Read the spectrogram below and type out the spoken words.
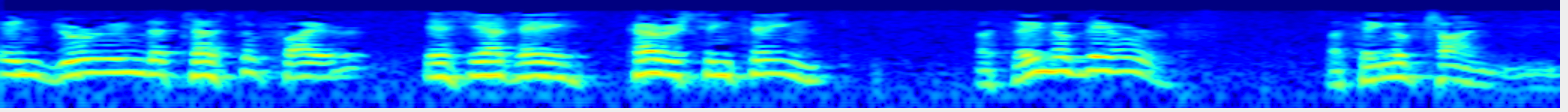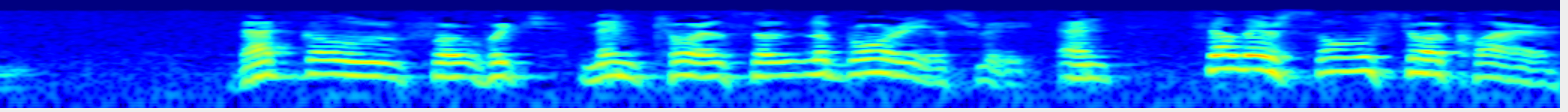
enduring the test of fire, is yet a perishing thing, a thing of the earth, a thing of time. That gold for which men toil so laboriously and sell their souls to acquire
